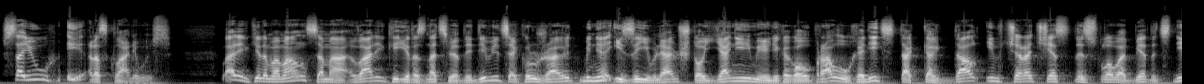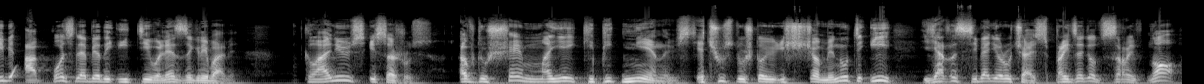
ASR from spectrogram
Встаю и раскланиваюсь. Варенькина маман, сама Варенька и разноцветные девицы окружают меня и заявляют, что я не имею никакого права уходить, так как дал им вчера честное слово обедать с ними, а после обеда идти в лес за грибами. Кланяюсь и сажусь. А в душе моей кипит ненависть. Я чувствую, что еще минуты, и я за себя не ручаюсь. Произойдет взрыв, но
